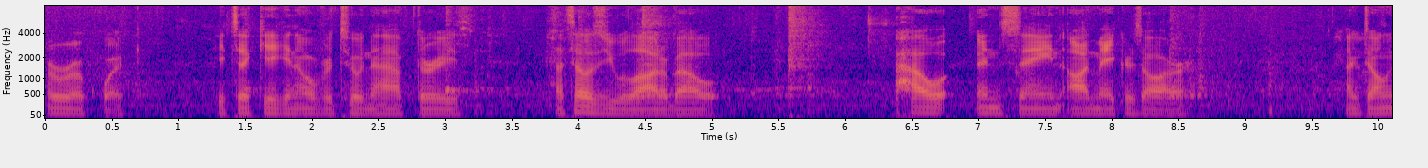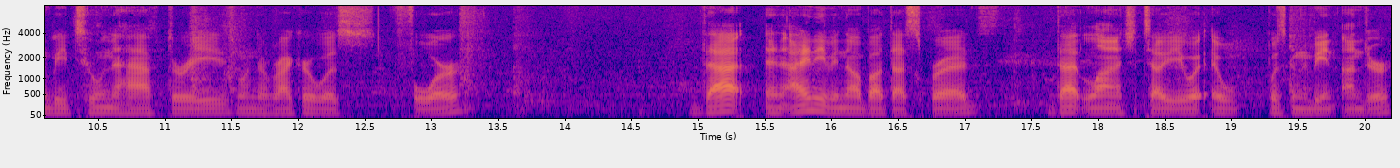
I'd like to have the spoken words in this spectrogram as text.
Real quick, he took Keegan over two and a half threes. That tells you a lot about how insane odd makers are. Like to only be two and a half threes when the record was four. That and I didn't even know about that spread. That line should tell you it was going to be an under,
